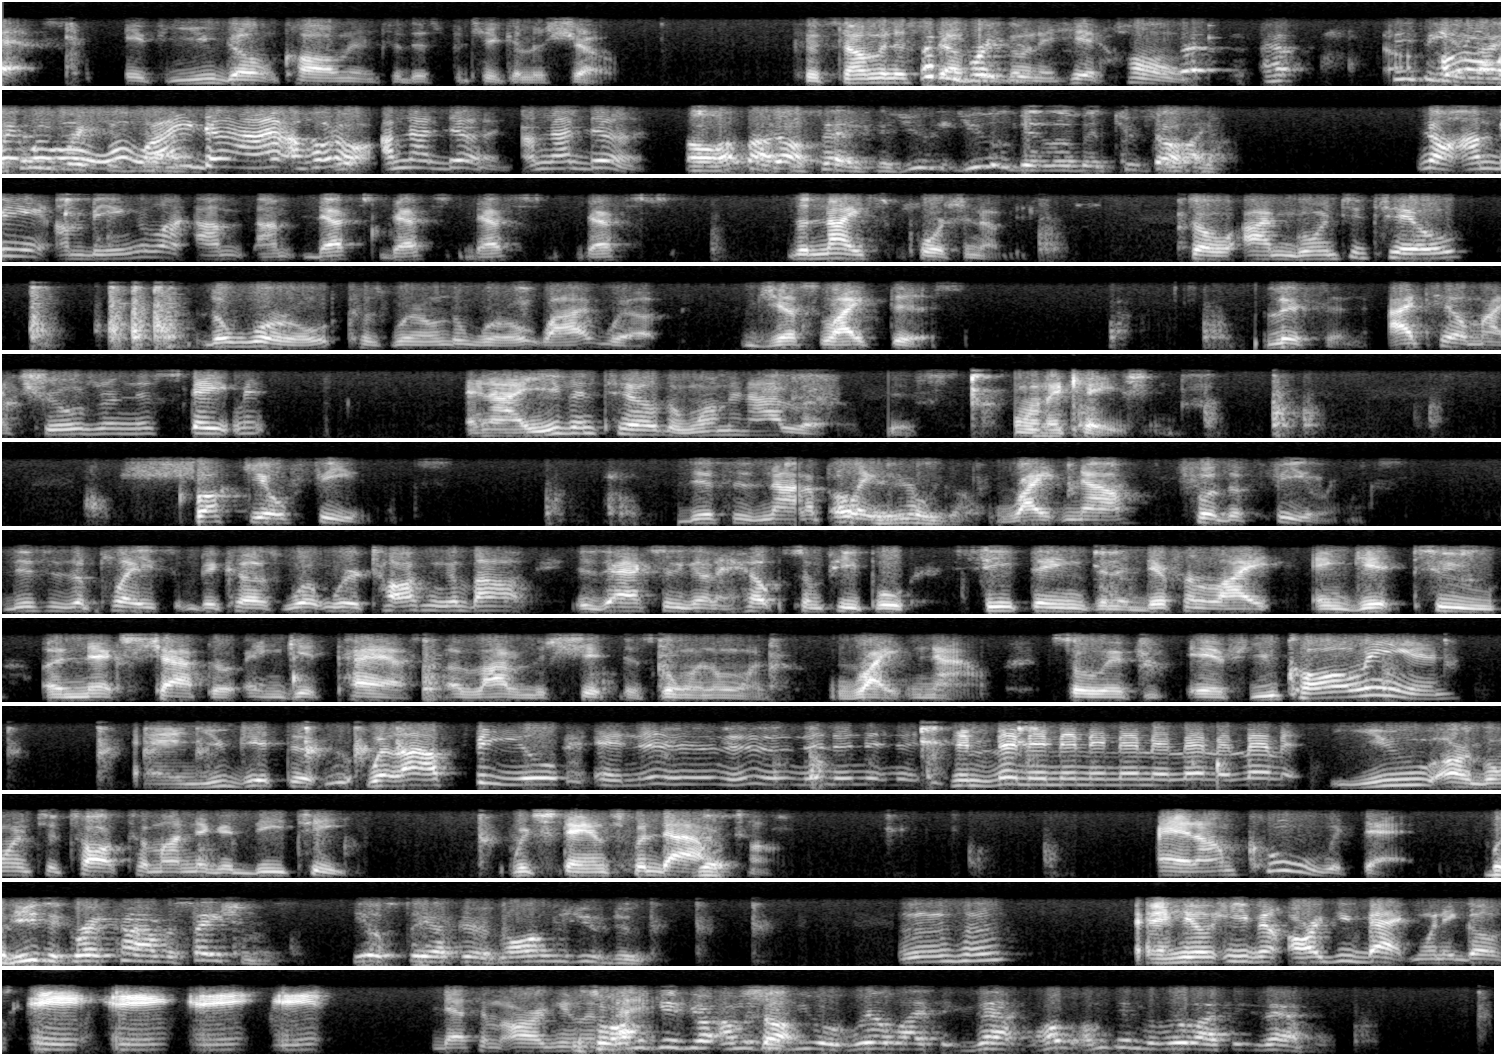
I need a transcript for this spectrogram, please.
if you don't call into this particular show. Because some of the stuff is going to hit home. CP Hold on, tonight, wait, me whoa, whoa! I ain't done. I, hold on, I'm not done. I'm not done. Oh, I'm about So- to say because you you've been a little bit too So- polite. No, I'm being, I'm being, I'm, I'm. That's, that's, that's, that's the nice portion of it. So I'm going to tell the world, because we're on the World Wide Web, just like this. Listen, I tell my children this statement, and I even tell the woman I love this on occasion. Fuck your feelings. This is not a place Okay, here we go. right now for the feelings. This is a place because what we're talking about is actually going to help some people see things in a different light and get to a next chapter and get past a lot of the shit that's going on right now. So if if you call in and you get to well I feel and you are going to talk to my nigga DT, which stands for dial tone, and I'm cool with that. But he's a great conversationalist. He'll stay up there as long as you do. Mhm. And he'll even argue back when it goes. Eh, eh, eh, eh. That's him arguing. So back. I'm gonna give you. I'm gonna so, give you a real life example. I'm, I'm giving a real life example.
